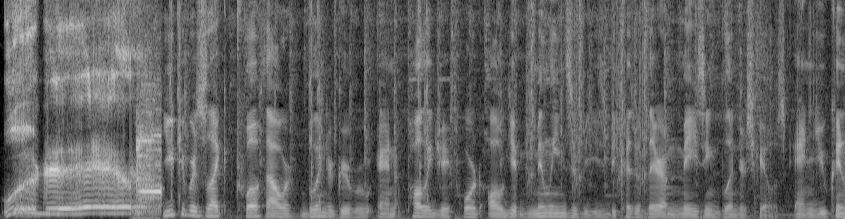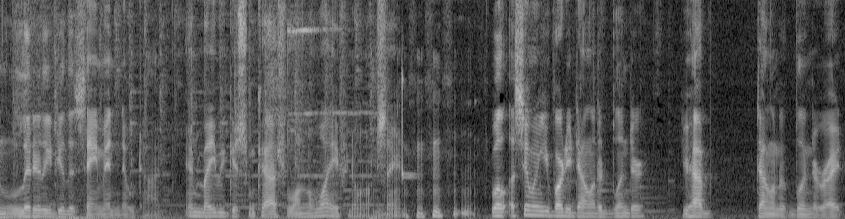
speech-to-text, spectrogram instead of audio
What the hell? YouTubers like 12th Hour, Blender Guru, and Polyfjord all get millions of views because of their amazing Blender skills, and you can literally do the same in no time. And maybe get some cash along the way if you know what I'm saying. well, assuming you've already downloaded Blender, you have downloaded Blender, right?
